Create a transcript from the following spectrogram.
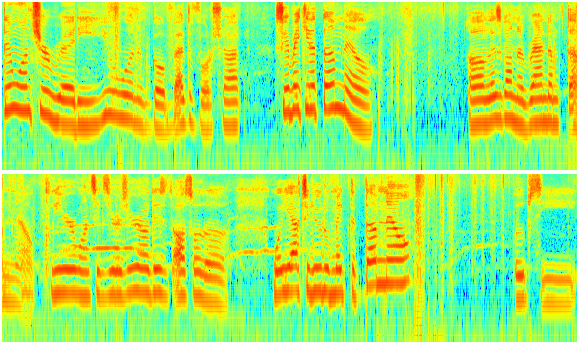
Then once you're ready, you want to go back to Photoshop. So you're making a thumbnail. Um, let's go on a random thumbnail. Clear 1600. This is also the what you have to do to make the thumbnail. Oopsie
